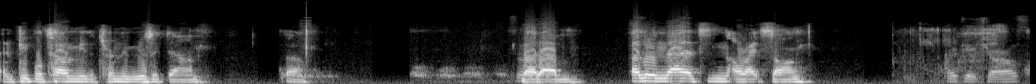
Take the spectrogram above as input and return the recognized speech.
and people telling me to turn the music down. So, but um, other than that, it's an alright song. Okay, Charles.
